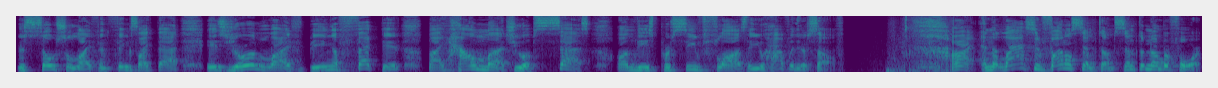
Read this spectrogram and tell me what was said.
your social life and things like that? Is your life being affected by how much you obsess on these perceived flaws that you have with yourself? All right, and the last and final symptom, symptom number four,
